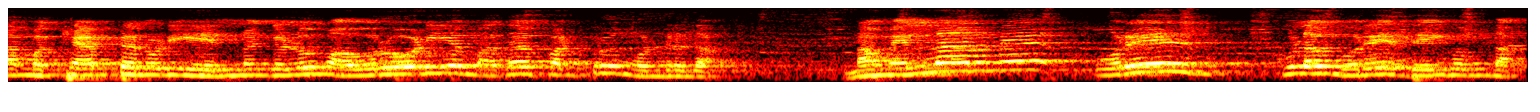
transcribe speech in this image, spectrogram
நம்ம கேப்டனுடைய எண்ணங்களும் அவருடைய மத பற்றும் ஒன்றுதான். நம்ம எல்லாருமே ஒரே குலம் ஒரே தெய்வம் தான்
